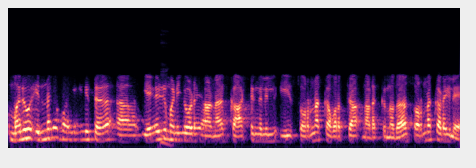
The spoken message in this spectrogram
മനു ഇന്നലെ വൈകിട്ട് ഏഴ് മണിയോടെയാണ് കാട്ടുങ്ങലിൽ ഈ സ്വർണ കവർച്ച നടക്കുന്നത്. സ്വർണക്കടയിലെ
